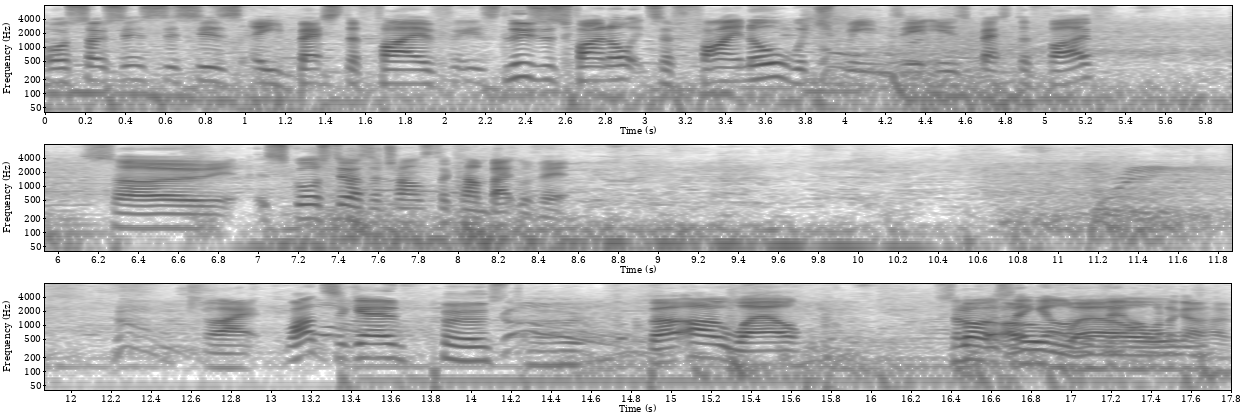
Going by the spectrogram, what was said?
Also, since this is a best of five, it's losers final. It's a final, which means it is best of five. So Score still has a chance to come back with it. All right, once again, first but oh well. So long as they oh get on with it, I want to go home.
